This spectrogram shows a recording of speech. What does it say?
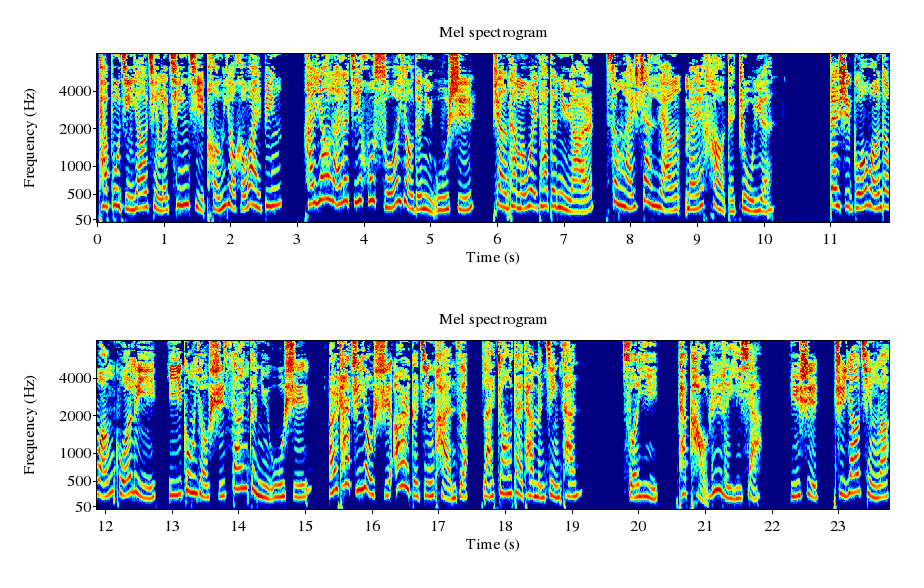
他不仅邀请了亲戚、朋友和外宾，还邀来了几乎所有的女巫师，让他们为他的女儿送来善良美好的祝愿。但是国王的王国里一共有十三个女巫师。而他只有十二个金盘子来招待他们进餐，所以他考虑了一下，于是只邀请了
